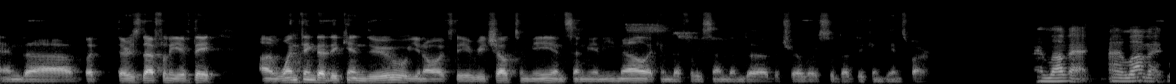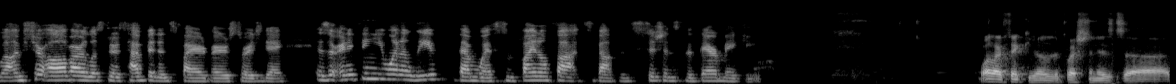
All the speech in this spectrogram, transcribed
And uh, but there's definitely if they uh, one thing that they can do, you know, if they reach out to me and send me an email, I can definitely send them the, the trailer so that they can be inspired. I love it. I love it. Well, I'm sure all of our listeners have been inspired by your story today. Is there anything you want to leave them with? Some final thoughts about the decisions that they're making? Well, I think you know the question is uh,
